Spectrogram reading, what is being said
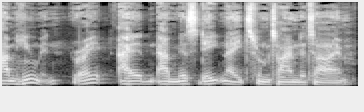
I'm human, right? I I miss date nights from time to time.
